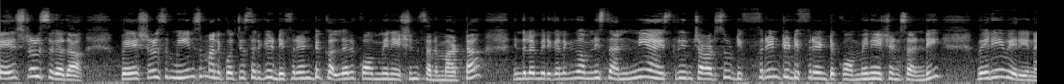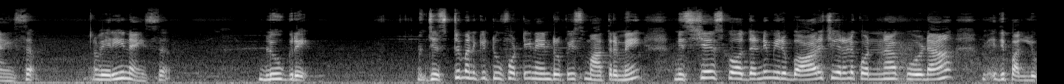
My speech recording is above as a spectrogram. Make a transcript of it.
పేస్టల్స్ కదా. పేస్టల్స్ మీన్స్ మనకు వచ్చేసరికి డిఫరెంట్ కలర్ కాంబినేషన్స్ అన్నమాట. ఇందులో మీరు కనుక గమనిస్తే అన్ని ice cream charts different different combinations అండి. Very very nice. Very nice. Blue grey. Just మనకి టూ ఫార్టీ నైన్ రూపీస్ మాత్రమే. మిస్ చేసుకోవద్దండి. మీరు బారు చీరలు కొన్నా కూడా ఇది పళ్ళు.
